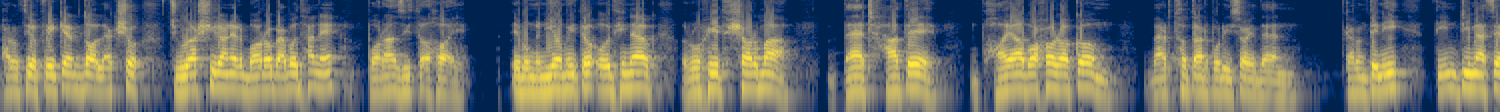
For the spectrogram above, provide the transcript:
ভারতীয় ক্রিকেট দল একশো চুরাশি রানের বড় ব্যবধানে পরাজিত হয় এবং নিয়মিত অধিনায়ক রোহিত শর্মা ব্যাট হাতে ভয়াবহ রকম ব্যর্থতার পরিচয় দেন। কারণ তিনি তিনটি ম্যাচে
